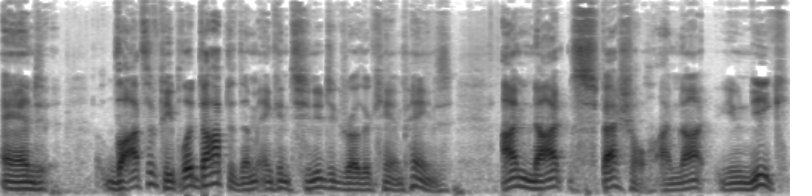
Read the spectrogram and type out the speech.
and lots of people adopted them and continued to grow their campaigns. I'm not special. I'm not unique.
